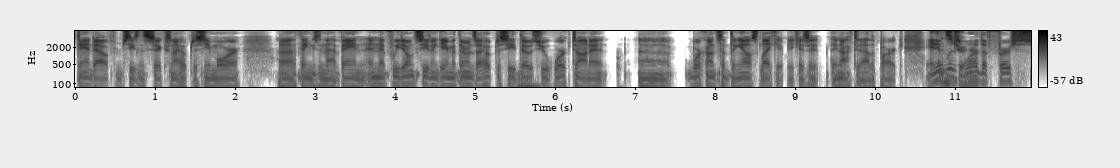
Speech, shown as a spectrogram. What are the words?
standout from season six and i hope to see more uh, things in that vein and if we don't see it in game of thrones i hope to see those who worked on it uh, work on something else like it because it they knocked it out of the park and it was true one of the first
